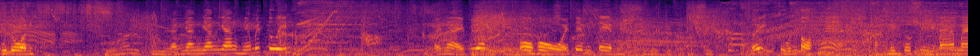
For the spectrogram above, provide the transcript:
กูโดน ยังยังยังยังยังไม่ตุย ไปไหนเพื่อน โอ้โห เต็มเต็ม เฮ้ยศูนย์ต่อห้า หนึ่งต่อสี่มามา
